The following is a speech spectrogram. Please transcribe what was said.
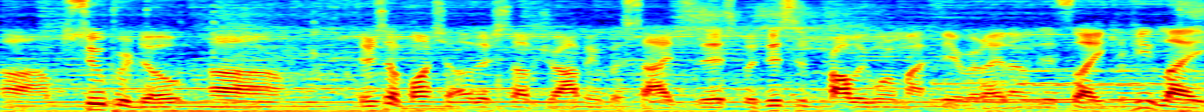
Um, super dope. Um, there's a bunch of other stuff dropping besides this, but this is probably one of my favorite items. It's like, if you like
